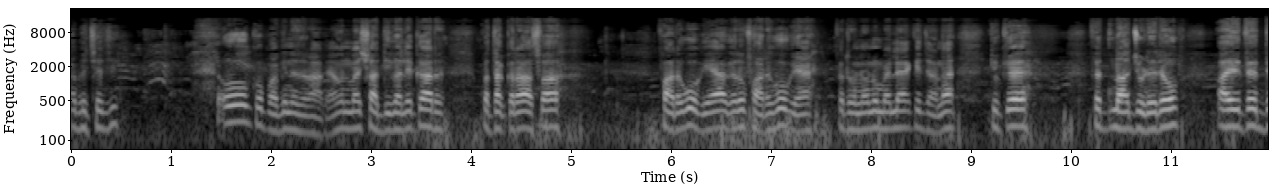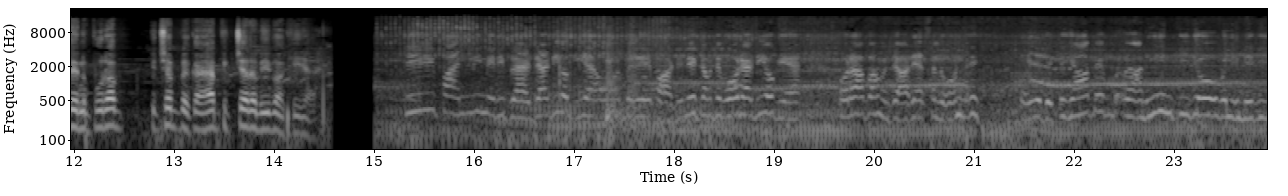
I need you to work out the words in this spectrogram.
ਆ ਪਿੱਛੇ ਜੀ ਉਹ ਕੋਪਾ ਵੀ ਨਜ਼ਰ ਆ ਰਿਹਾ ਹੁਣ ਮੈਂ ਸ਼ਾਦੀ ਵਾਲੇ ਘਰ ਪਤਾ ਕਰਾਂ ਆਸਫਾ ਫਾਰਗ ਹੋ ਗਿਆ ਅਗਰ ਉਹ ਫਾਰਗ ਹੋ ਗਿਆ ਫਿਰ ਉਹਨਾਂ ਨੂੰ ਮੈਂ ਲੈ ਕੇ ਜਾਣਾ ਕਿਉਂਕਿ ਫਿਰ ਨਾਲ ਜੁੜੇ ਰਹੋ आज तो दिन पूरा पीछे बिकाया पिक्चर अभी बाकी है। जी फाइनली मेरी ब्राइड रेडी हो गई है और मेरे पार्टी पार्टीनेटर थे वो रेडी हो गए हैं, और अब हम जा रहे हैं सलोन में। और ये देखते हैं यहाँ पे आनी इनकी जो वलीमे की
